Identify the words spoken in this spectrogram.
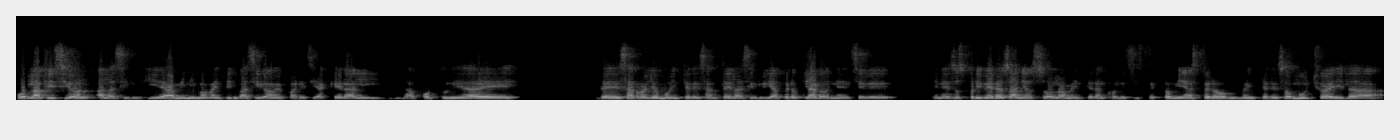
por la afición a la cirugía mínimamente invasiva. Me parecía que era la oportunidad de, de, desarrollo muy interesante de la cirugía, pero claro, en, ese, en esos primeros años solamente eran colecistectomías, pero me interesó mucho ahí la,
